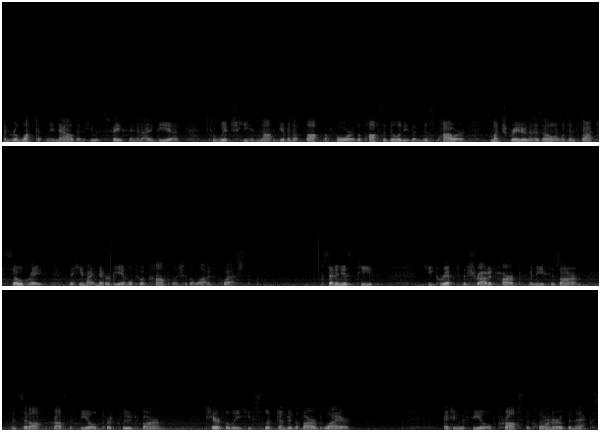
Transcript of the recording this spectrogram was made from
and reluctantly now that he was facing an idea to which he had not given a thought before, the possibility that this power, much greater than his own, was in fact so great that he might never be able to accomplish his allotted quest. Setting his teeth he gripped the shrouded harp beneath his arm and set off across the field toward Clwyd Farm. Carefully he slipped under the barbed wire edging the field, crossed the corner of the next,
